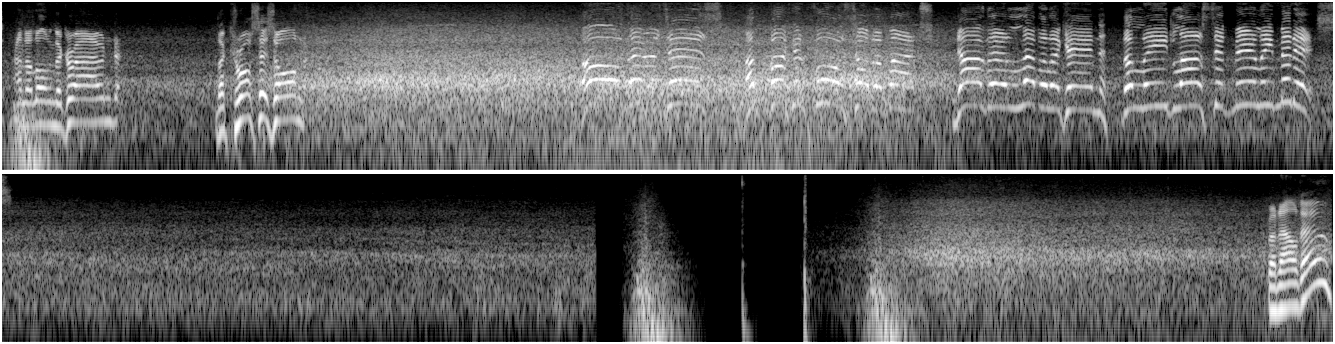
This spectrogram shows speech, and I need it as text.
Short and along the ground. The cross is on. Oh, there it is! A back and forth sort of match. Now they're level again. The lead lasted merely minutes. Ronaldo.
